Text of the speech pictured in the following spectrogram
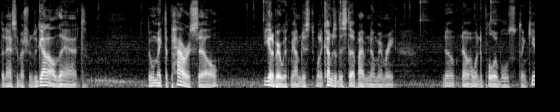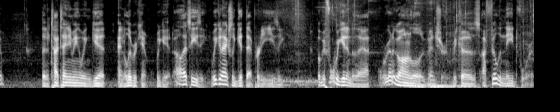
then acid mushrooms. We got all that. Then we'll make the power cell. You got to bear with me. I'm just when it comes to this stuff, I have no memory. No, no, I want deployables. Thank you. Then a titanium we can get, and a lubricant we get. Oh, that's easy. We can actually get that pretty easy. But before we get into that, we're gonna go on a little adventure because I feel the need for it.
